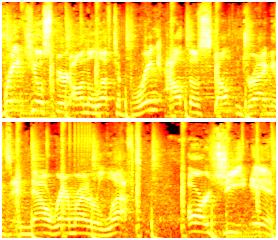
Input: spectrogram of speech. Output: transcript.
great heal spirit on the left to bring out those skeleton dragons, and now Ram Rider left. RG in.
